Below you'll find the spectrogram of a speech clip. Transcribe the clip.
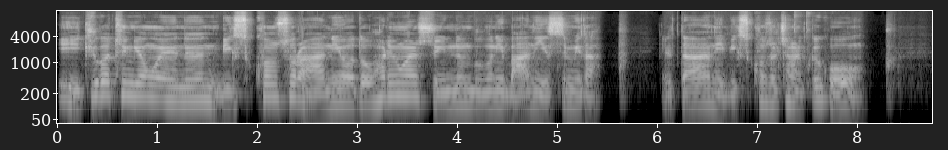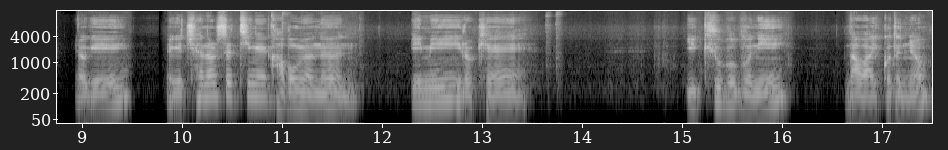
이 EQ 같은 경우에는 믹스 콘솔 아니어도 활용할 수 있는 부분이 많이 있습니다. 일단 이 믹스 콘솔 창을 끄고 여기 여기 채널 세팅에 가보면은 이미 이렇게 EQ 부분이 나와 있거든요.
